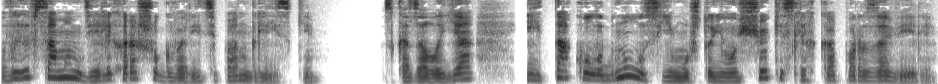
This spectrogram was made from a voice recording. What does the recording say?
«Вы в самом деле хорошо говорите по-английски. — сказала я, и так улыбнулась ему, что его щеки слегка порозовели.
